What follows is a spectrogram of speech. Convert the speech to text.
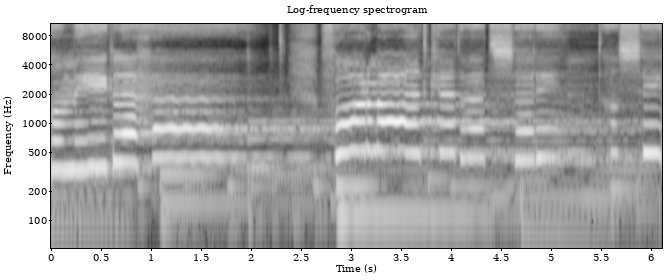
amíg lehet, formált kedved szerint a szívemet.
